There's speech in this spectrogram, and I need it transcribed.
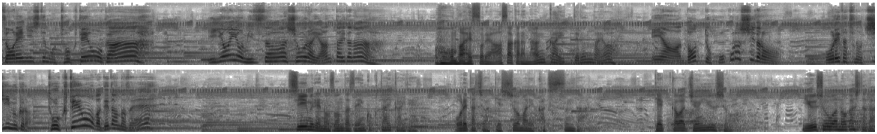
それにしても得点王か。いよいよ水沢は将来安泰だな。お前それ朝から何回言ってるんだよ。いやだって誇らしいだろ。俺たちのチームから得点王が出たんだぜ。チームで臨んだ全国大会で俺たちは決勝まで勝ち進んだ。結果は準優勝優勝は逃したが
